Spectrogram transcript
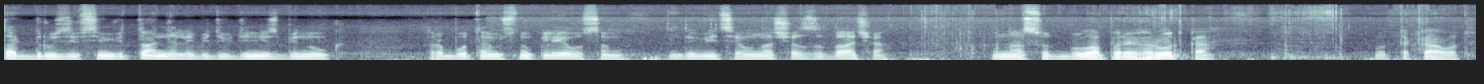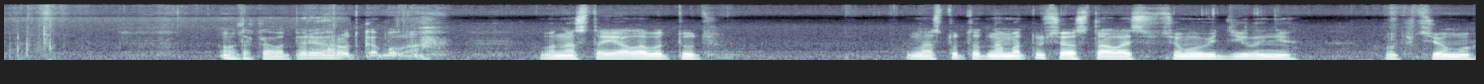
Так, друзі, всім вітання. Лебедів Денис Бінук. Работаємо з нуклеусом. Дивіться, у нас зараз задача. У нас от була перегородка. От така от. Ось така от перегородка була. Вона стояла от тут. У нас тут одна матуся осталась в цьому відділенні. От в цьому.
